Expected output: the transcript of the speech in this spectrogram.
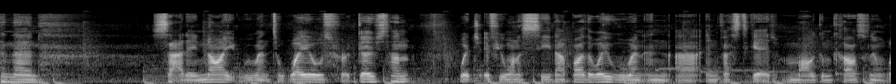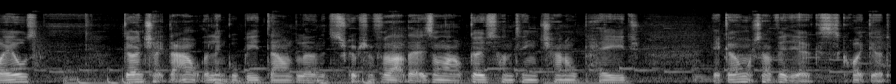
And then Saturday night we went to Wales for a ghost hunt which if you want to see that by the way we went and uh, investigated Margam Castle in Wales. Go and check that out the link will be down below in the description for that. That is on our ghost hunting channel page. Yeah go and watch that video because it's quite good.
